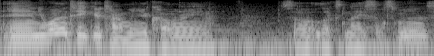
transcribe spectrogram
And you want to take your time when you're coloring so it looks nice and smooth.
